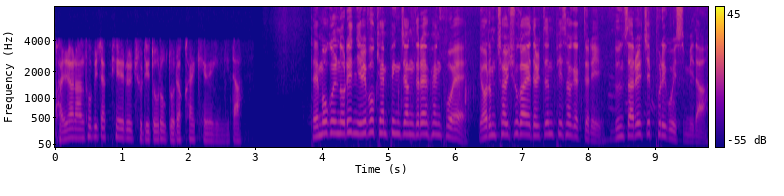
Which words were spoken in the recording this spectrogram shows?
관련한 소비자 피해를 줄이도록 노력할 계획입니다. 대목을 노린 일부 캠핑장들의 횡포에 여름철 휴가에 들뜬 피서객들이 눈살을 찌푸리고 있습니다.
